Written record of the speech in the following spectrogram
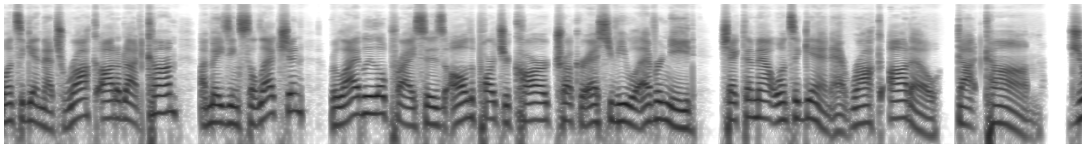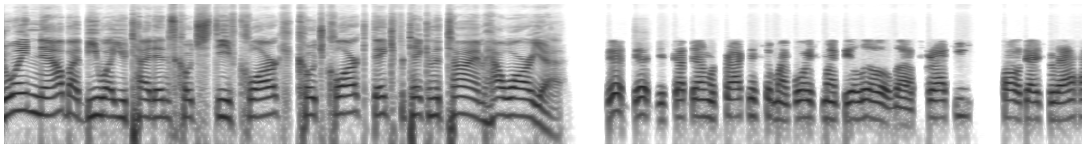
Once again, that's rockauto.com. Amazing selection, reliably low prices, all the parts your car, truck, or SUV will ever need. Check them out once again at rockauto.com. Joined now by BYU tight ends coach Steve Clark. Coach Clark, thank you for taking the time. How are you? Good, good. Just got done with practice, so my voice might be a little uh, scratchy. Apologize for that.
